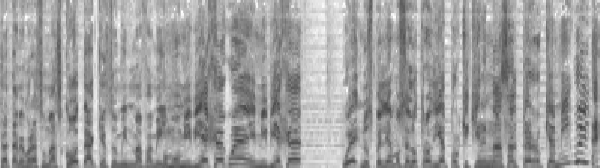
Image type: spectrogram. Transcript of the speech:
trata mejor a su mascota que a su misma familia. Como mi vieja, güey. Mi vieja, güey, nos peleamos el otro día porque quiere Mm. más al perro que a mí, güey.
